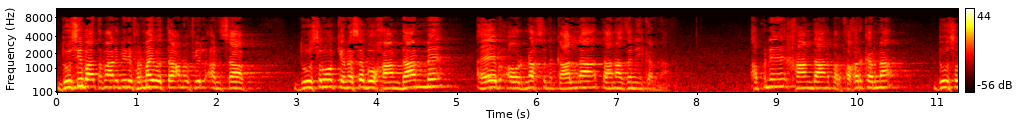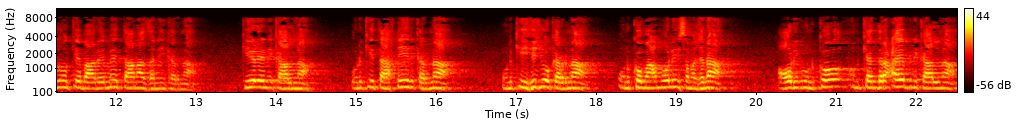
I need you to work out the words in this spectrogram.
دوسری بات ہمارے بھی نے فرمائی وہ و فل انصاف دوسروں کے نصب و خاندان میں عیب اور نقص نکالنا، تانا زنی کرنا۔ اپنے خاندان پر فخر کرنا، دوسروں کے بارے میں تانا زنی کرنا، کیڑے نکالنا، ان کی تحقیر کرنا ان کی ہجو کرنا، ان کو معمولی سمجھنا اور ان کو ان کے اندر عیب نکالنا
